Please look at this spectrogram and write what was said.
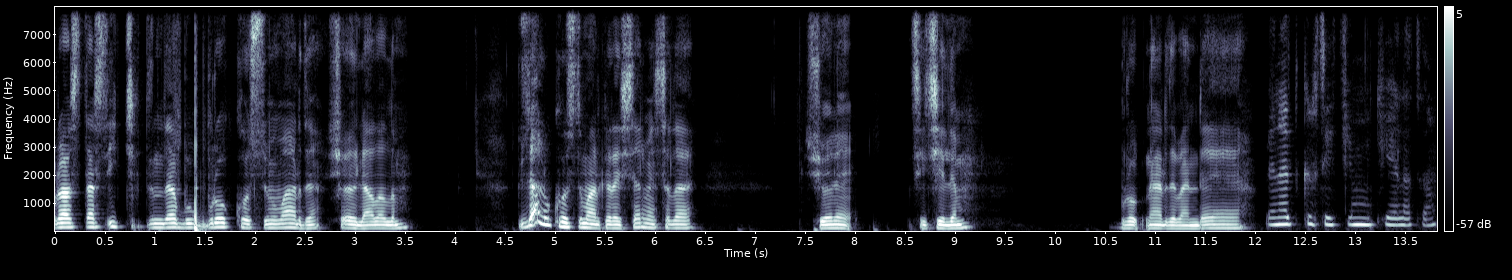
Brawl Stars ilk çıktığında bu Brock kostümü vardı. Şöyle alalım. Güzel bir kostüm arkadaşlar. Mesela şöyle seçelim. Brock nerede bende? Ben Edgar seçeyim Mikael atam.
